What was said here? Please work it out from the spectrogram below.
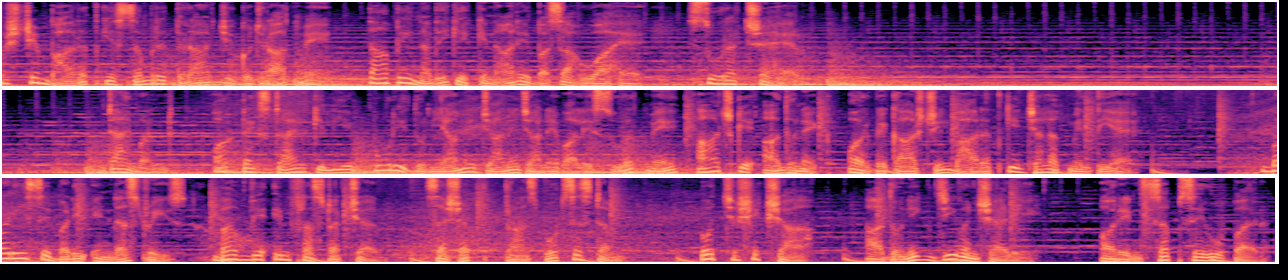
पश्चिम भारत के समृद्ध राज्य गुजरात में तापी नदी के किनारे बसा हुआ है सूरत शहर। डायमंड और टेक्सटाइल के लिए पूरी दुनिया में जाने जाने वाले सूरत में आज के आधुनिक और विकासशील भारत की झलक मिलती है। बड़ी से बड़ी इंडस्ट्रीज़, भव्य इंफ्रास्ट्रक्चर सशक्त ट्रांसपोर्ट सिस्टम उच्च शिक्षा, आधुनिक जीवन शैली और इन सबसे ऊपर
